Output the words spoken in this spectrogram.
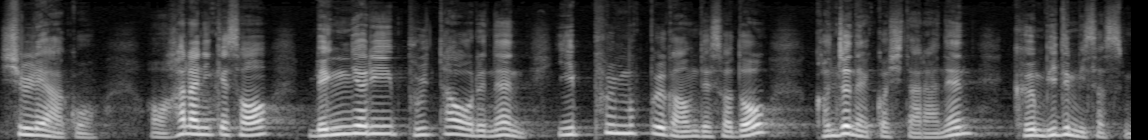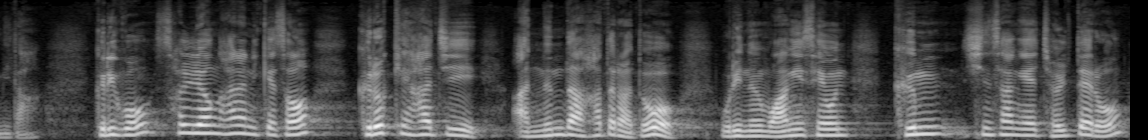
신뢰하고 어, 하나님께서 맹렬히 불타오르는 이 풀무불 가운데서도 건져낼 것이다라는 그 믿음이 있었습니다. 그리고 설령 하나님께서 그렇게 하지 않는다 하더라도 우리는 왕이 세운 금 신상에 절대로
